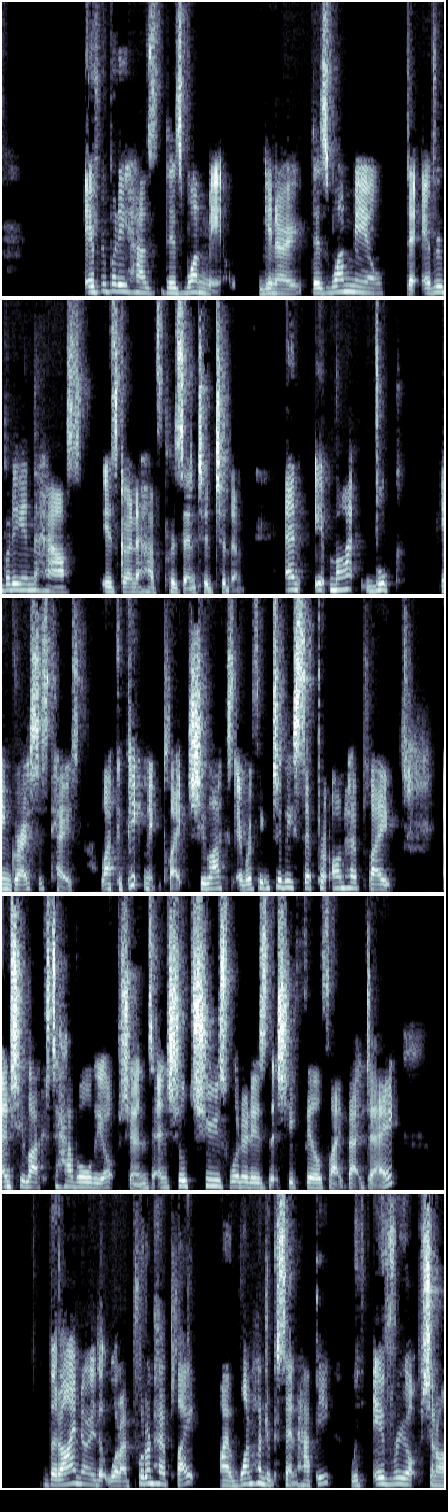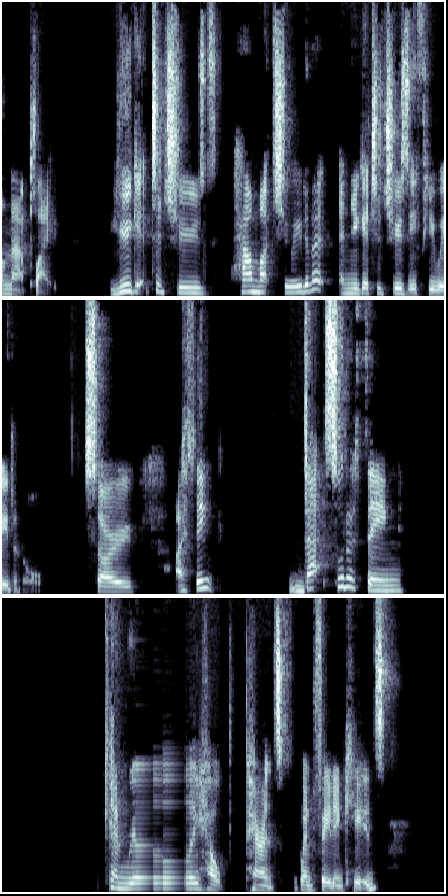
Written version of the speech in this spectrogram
everybody has, there's one meal, you know, there's one meal that everybody in the house is going to have presented to them. And it might look, in Grace's case, like a picnic plate. She likes everything to be separate on her plate and she likes to have all the options and she'll choose what it is that she feels like that day. But I know that what I put on her plate, I'm 100% happy with every option on that plate. You get to choose how much you eat of it and you get to choose if you eat it all. So I think that sort of thing can really help parents when feeding kids.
